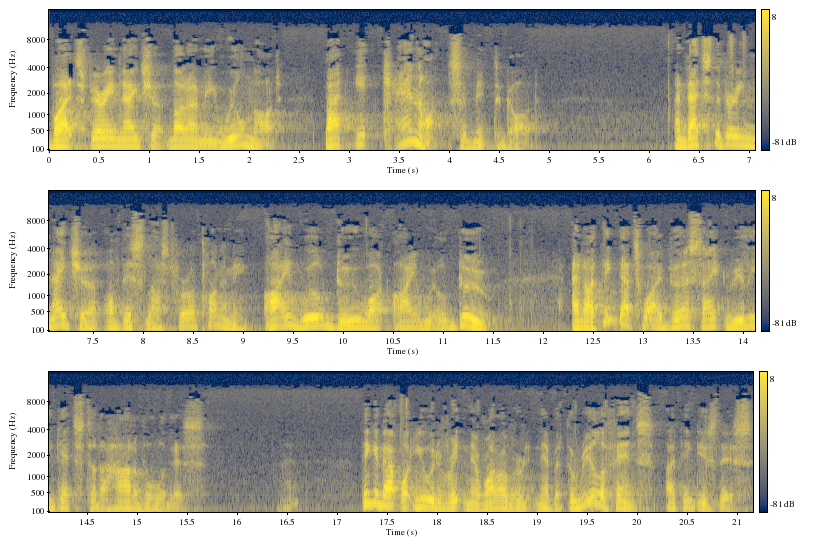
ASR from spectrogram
by its very nature, not only will not, but it cannot submit to God. And that's the very nature of this lust for autonomy. I will do what I will do. And I think that's why verse 8 really gets to the heart of all of this. Think about what you would have written there, what I've written there. But the real offense, I think, is this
